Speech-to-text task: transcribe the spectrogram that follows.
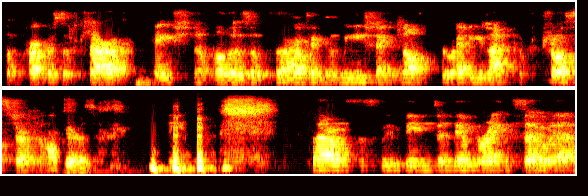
for the purpose of clarification of others observing the meeting, not through any lack of trust or confidence. services we've been delivering. So uh,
